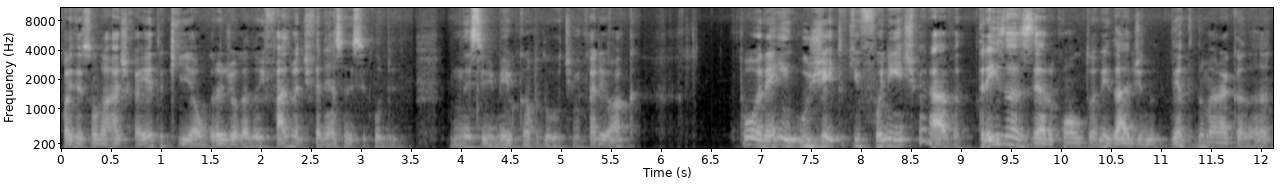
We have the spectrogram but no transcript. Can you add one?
com exceção do Arrascaeta, que é um grande jogador e faz uma diferença nesse clube, nesse meio-campo do time carioca. Porém, o jeito que foi ninguém esperava. 3 a 0 com autoridade dentro do Maracanã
